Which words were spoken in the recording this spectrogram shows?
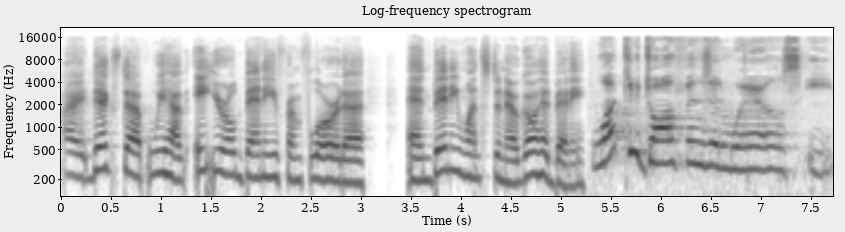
All right, next up, we have eight year old Benny from Florida. And Benny wants to know go ahead, Benny. What do dolphins and whales eat?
